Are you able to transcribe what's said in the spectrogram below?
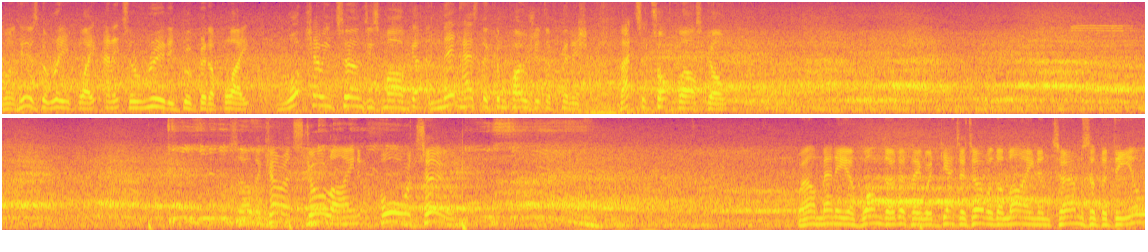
Well, here's the replay, and it's a really good bit of play. Watch how he turns his marker and then has the composure to finish. That's a top-class goal. So the current scoreline, 4-2. Well, many have wondered if they would get it over the line in terms of the deal.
